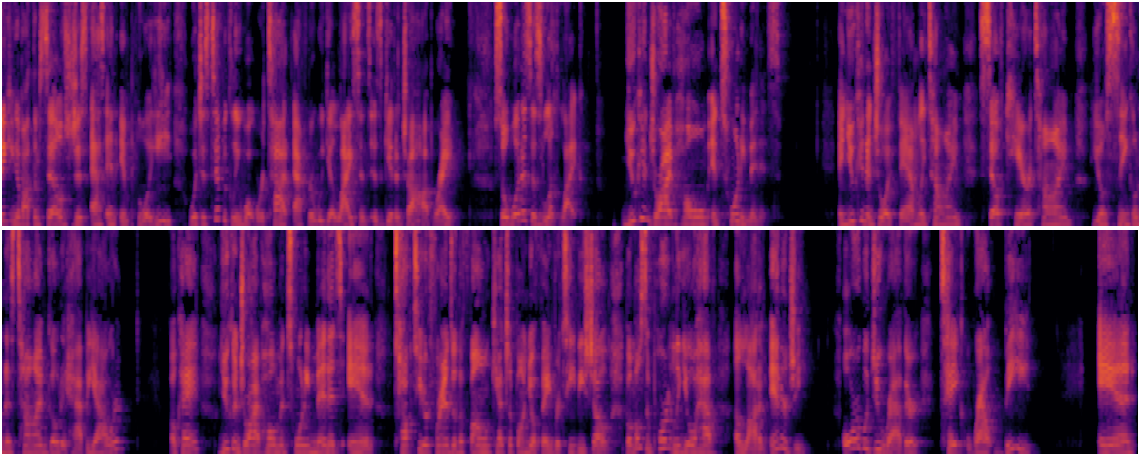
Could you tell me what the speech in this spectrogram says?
thinking about themselves just as an employee, which is typically what we're taught after we get licensed is get a job, right? So what does this look like? You can drive home in 20 minutes. And you can enjoy family time, self care time, your singleness time, go to happy hour. Okay. You can drive home in 20 minutes and talk to your friends on the phone, catch up on your favorite TV show. But most importantly, you'll have a lot of energy. Or would you rather take route B and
